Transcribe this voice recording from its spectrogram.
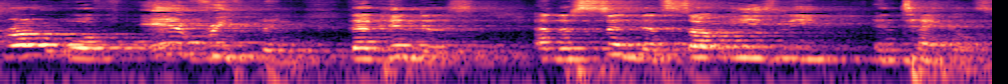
throw off everything that hinders and the sin that so easily entangles.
